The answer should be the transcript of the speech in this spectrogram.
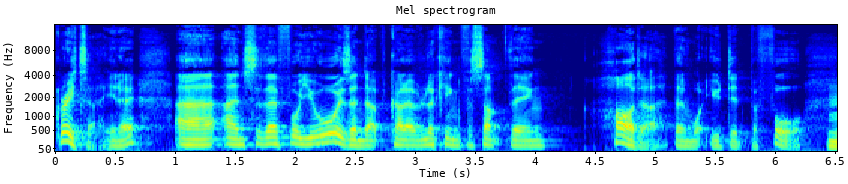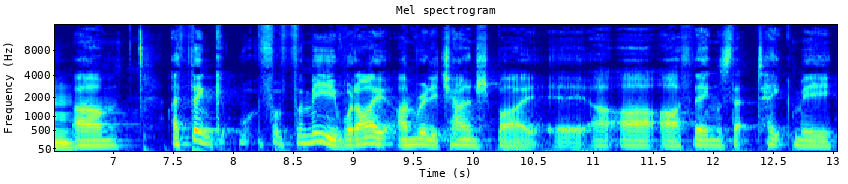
greater, you know? Uh, and so therefore, you always end up kind of looking for something harder than what you did before. Mm. Um, I think for, for me, what I, I'm really challenged by uh, are, are things that take me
